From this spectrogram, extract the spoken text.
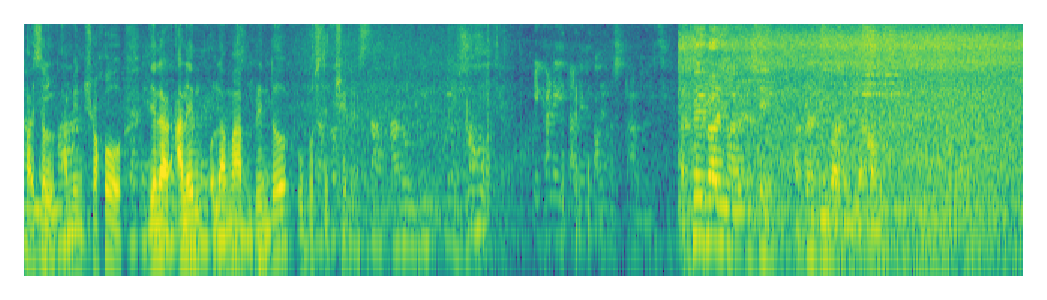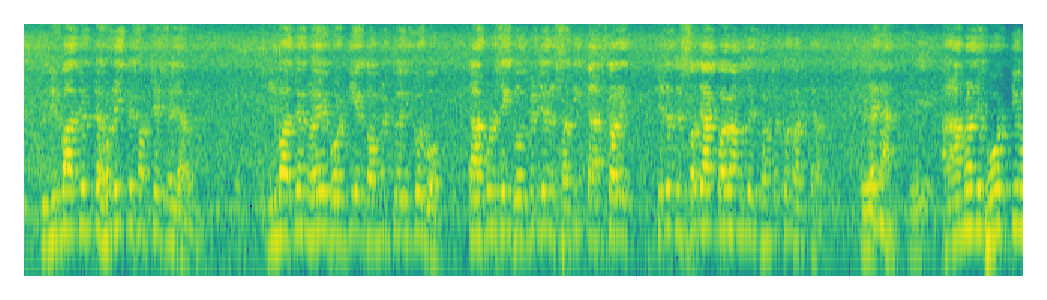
ফয়সল আমিন সহ জেলার আলেম ওলামা বৃন্দ উপস্থিত ছিলেন। ফেব্রুয়ারি মাসে আপনার নির্বাচনটা হবে। নির্বাচনটা হলেই তো সব শেষ হয়ে যাবে নির্বাচন হয়ে ভোট দিয়ে গভর্নমেন্ট তৈরি করব, তারপরে সেই গভর্নমেন্ট যেন সঠিক কাজ করে, সেটা তো সজাগভাবে আমাদের সতর্ক থাকতে হবে, তাই না? আর আমরা যে ভোট দিব,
